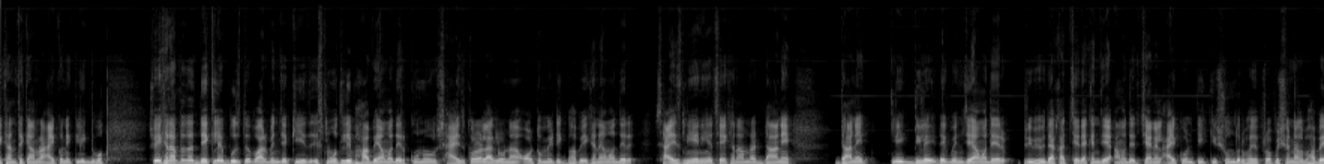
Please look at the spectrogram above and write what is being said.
এখান থেকে আমরা আইকনে ক্লিক দেবো। সো এখানে আপনারা দেখলে বুঝতে পারবেন যে কি স্মুথলিভাবে আমাদের কোনো সাইজ করা লাগল না। অটোমেটিকভাবে এখানে আমাদের সাইজ নিয়ে নিয়েছে। এখানে আমরা ডানে ডানে ক্লিক দিলেই দেখবেন যে আমাদের প্রিভিউ দেখাচ্ছে। দেখেন যে আমাদের চ্যানেল আইকনটি কি সুন্দরভাবে প্রফেশনালভাবে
